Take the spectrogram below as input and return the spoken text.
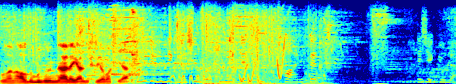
Ulan aldığımız ürün ne hale geldi şuraya bak ya. Teşekkürler.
